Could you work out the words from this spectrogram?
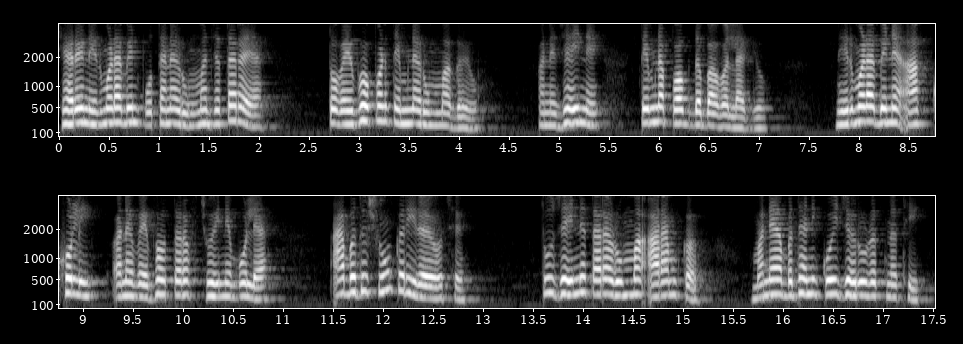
જ્યારે નિર્મળાબેન પોતાના રૂમમાં જતા રહ્યા, તો વૈભવ પણ તેમના રૂમમાં ગયો. અને જઈને તેમના પગ દબાવવા લાગ્યો. નિર્મળાબેને આંખ ખોલી અને વૈભવ તરફ જોઈને બોલ્યા, આ બધું શું કરી રહ્યો છે? તું જઈને તારા રૂમમાં આરામ કર. મને આ બધાની કોઈ જરૂરત નથી.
